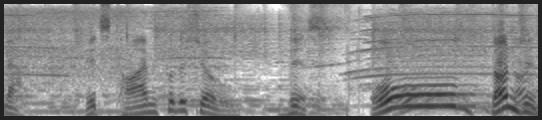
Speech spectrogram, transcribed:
now, it's time for the show. This Old Dungeon.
